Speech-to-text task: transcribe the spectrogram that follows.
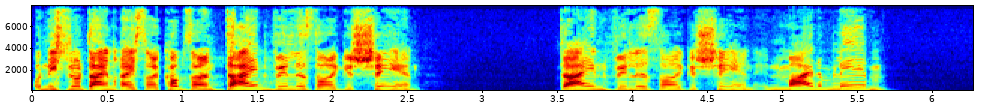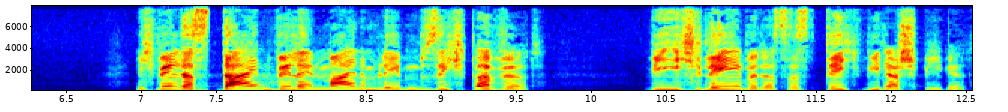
Und nicht nur dein Reich soll kommen, sondern dein Wille soll geschehen. Dein Wille soll geschehen in meinem Leben. Ich will, dass dein Wille in meinem Leben sichtbar wird wie ich lebe, dass es dich widerspiegelt.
